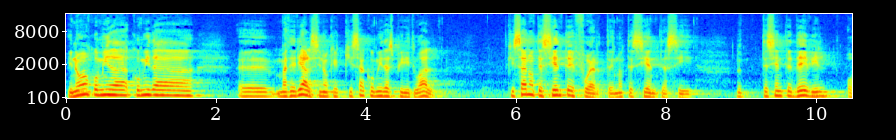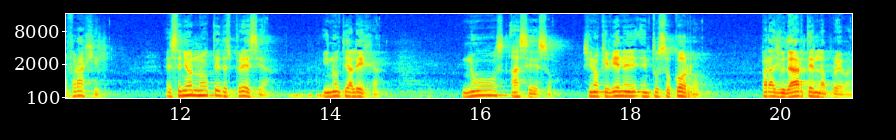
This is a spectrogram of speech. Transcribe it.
y no comida, comida eh, material, sino que quizá comida espiritual. Quizá no te siente fuerte, no te siente así, te siente débil o frágil. El Señor no te desprecia y no te aleja. No hace eso, sino que viene en tu socorro para ayudarte en la prueba.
